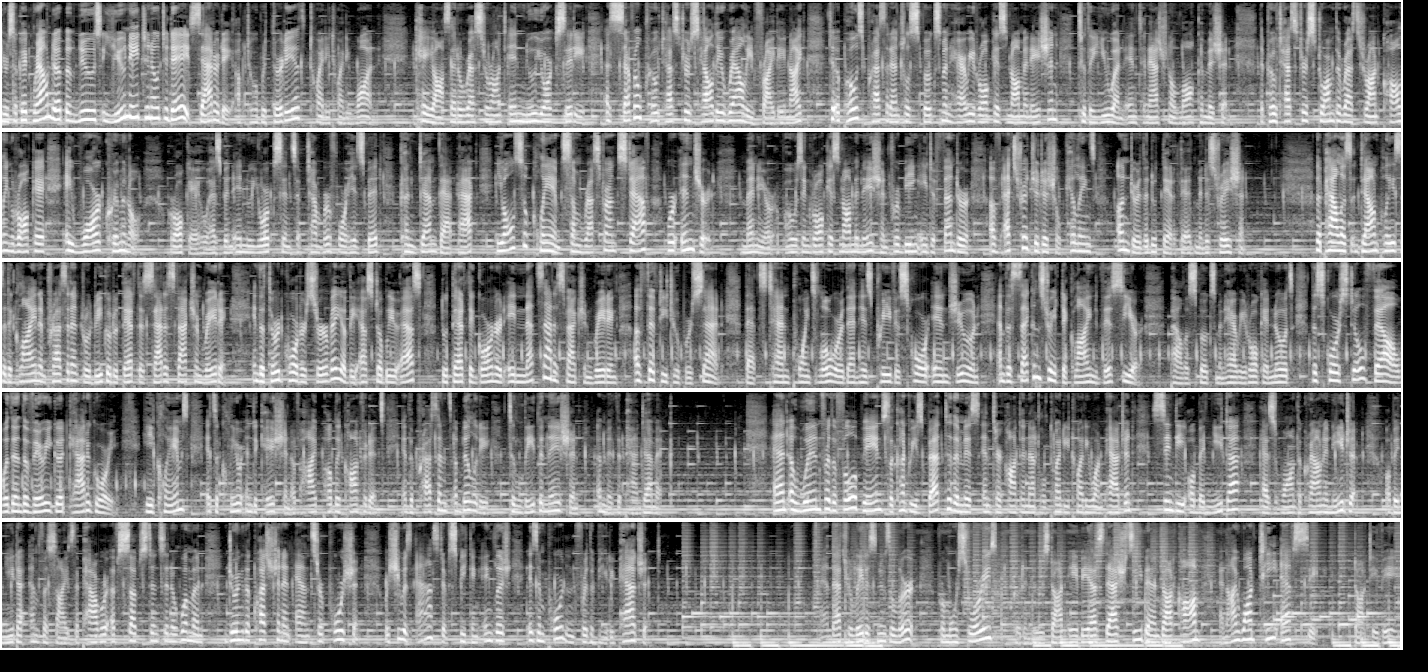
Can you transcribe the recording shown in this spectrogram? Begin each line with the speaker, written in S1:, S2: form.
S1: Here's a quick roundup of news you need to know today, Saturday, October 30th, 2021. Chaos at a restaurant in New York City as several protesters held a rally Friday night to oppose presidential spokesman Harry Roque's nomination to the UN International Law Commission. The protesters stormed the restaurant, calling Roque a war criminal. Roque, who has been in New York since September for his bid, condemned that act. He also claimed some restaurant staff were injured. Many are opposing Roque's nomination for being a defender of extrajudicial killings under the Duterte administration. The palace downplays the decline in President Rodrigo Duterte's satisfaction rating. In the third quarter survey of the SWS, Duterte garnered a net satisfaction rating of 52%. That's 10 points lower than his previous score in June and the second straight decline this year. Palace spokesman Harry Roque notes the score still fell within the very good category. He claims it's a clear indication of high public confidence in the president's ability to lead the nation amid the pandemic. And a win for the Philippines, the country's bet to the Miss Intercontinental 2021 pageant, Cindy Obenita, has won the crown in Egypt. Obenita emphasized the power of substance in a woman during the question and answer portion, where she was asked if speaking English is important for the beauty pageant. And that's your latest news alert. For more stories, go to news.abs-cbn.com and I want iwanttfc.tv.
